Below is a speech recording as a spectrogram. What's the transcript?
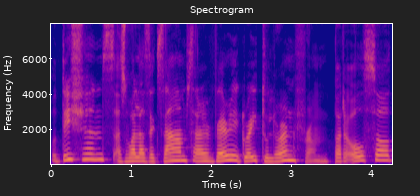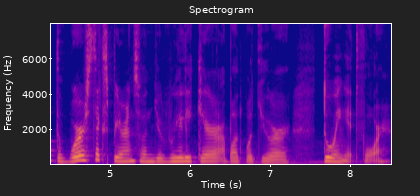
Auditions, as well as exams, are very great to learn from, but also the worst experience when you really care about what you're doing it for.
